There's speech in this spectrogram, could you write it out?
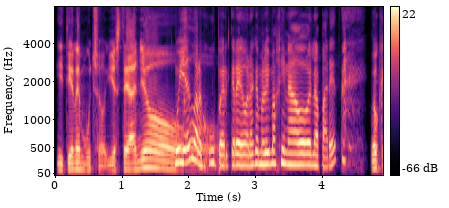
Y tiene mucho. Y este año. Muy Edward Hooper, creo, ahora que me lo he imaginado en la pared. Ok.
